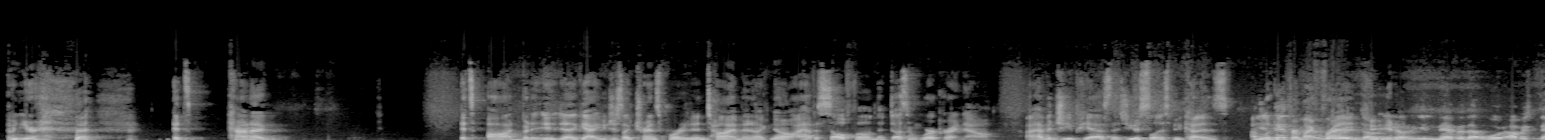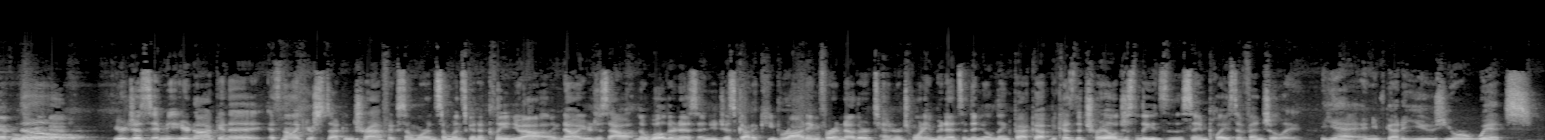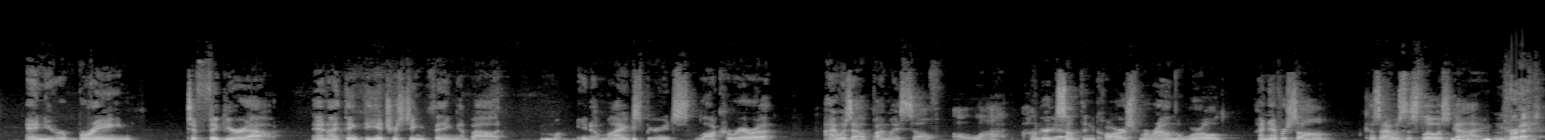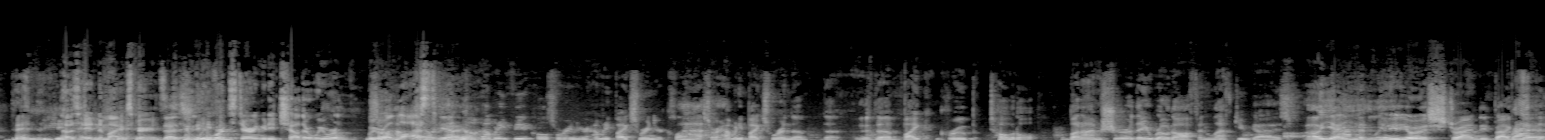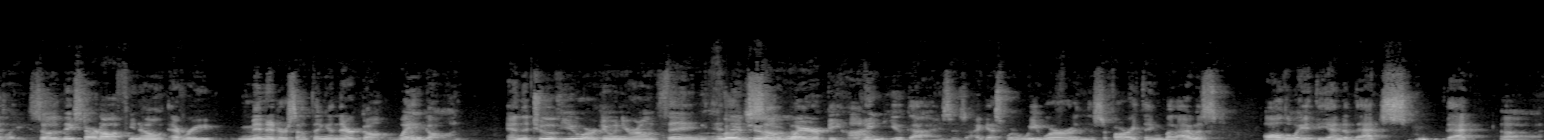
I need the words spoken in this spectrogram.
I mean, you're. it's kind of. It's odd, but it, it- yeah, you just like transport it in time, and like, no, I have a cell phone that doesn't work right now. I have a GPS that's useless because I'm You're looking for my friend. worried, though, who, you know, you're never that worried. I was never worried. no, there. You're just. I mean, you're not gonna. It's not like you're stuck in traffic somewhere and someone's gonna clean you out. Like, no, you're just out in the wilderness and you just got to keep riding for another ten or twenty minutes, and then you'll link back up because the trail just leads to the same place eventually. Yeah, and you've got to use your wits and your brain to figure it out. And I think the interesting thing about my, you know my experience, La Carrera, I was out by myself a lot, hundred Yeah. something cars from around the world. I never saw them because I was the slowest guy. Right. and That was Hayden in my experience. We weren't staring at each other. We were we So were how- lost. I don't, Yeah, I don't yeah. know how many vehicles were in your, how many bikes were in your class, or how many bikes were in the the, the bike group total. But I'm sure they rode off and left you guys. Oh, oh yeah, rapidly. you, you, you're stranded back there. rapidly. So they start off, you know, every minute or something, and they're gone, way gone. And the two of you are doing your own thing, and Load then you on the somewhere behind you guys is, I guess, where we were in the safari thing. But I was all the way at the end of that that uh,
